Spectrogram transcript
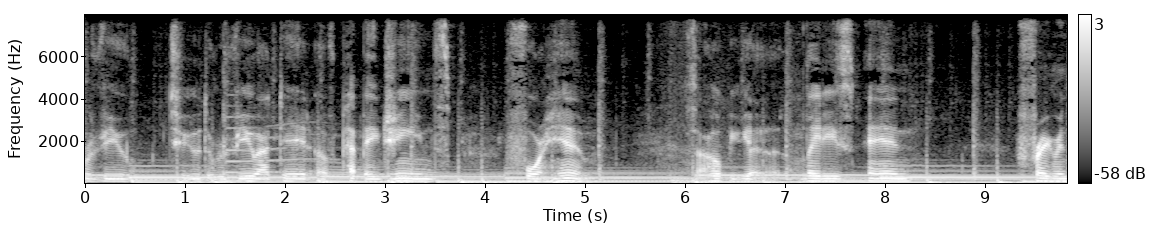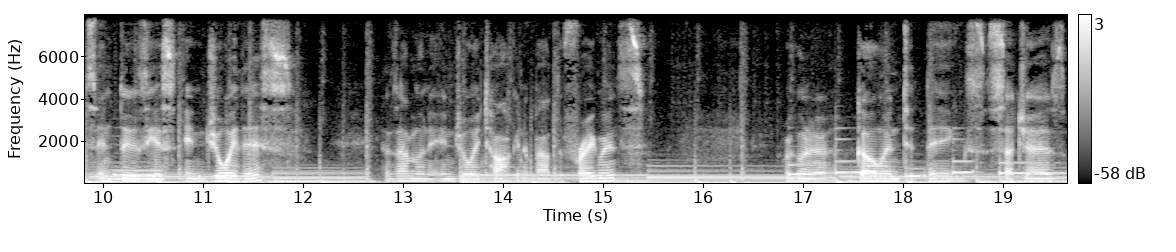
review to the review I did of Pepe Jeans for him. So I hope you uh, ladies and fragrance enthusiasts enjoy this as I'm going to enjoy talking about the fragrance. We're going to go into things such as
